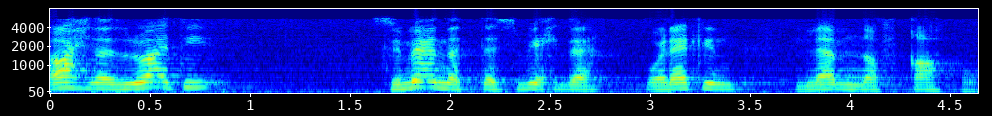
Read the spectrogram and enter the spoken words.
آه إحنا دلوقتي سمعنا التسبيح ده ولكن لم نفقهه.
